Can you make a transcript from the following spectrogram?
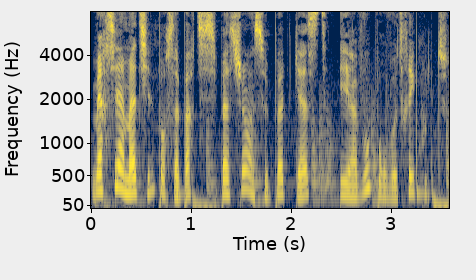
Merci à Mathilde pour sa participation à ce podcast et à vous pour votre écoute.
